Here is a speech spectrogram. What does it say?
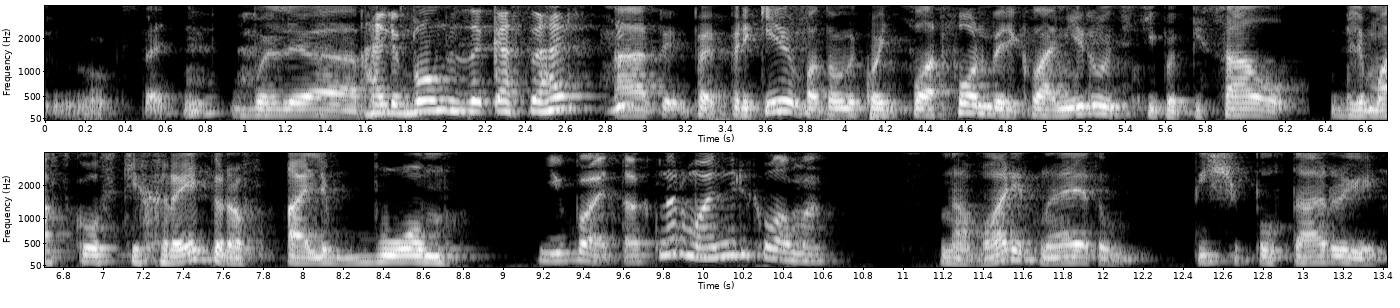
Ну, кстати, бля. Альбом за косарь? А ты прикинь, потом на какой-нибудь платформе рекламируется, типа писал для московских рэперов альбом. Ебать, так нормальная реклама. Наварит на этом тысячи полторы.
